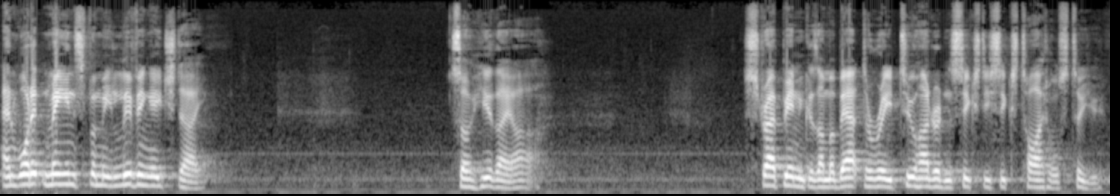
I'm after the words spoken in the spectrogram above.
and what it means for me living each day. So here they are. Strap in because I'm about to read 266 titles to you.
